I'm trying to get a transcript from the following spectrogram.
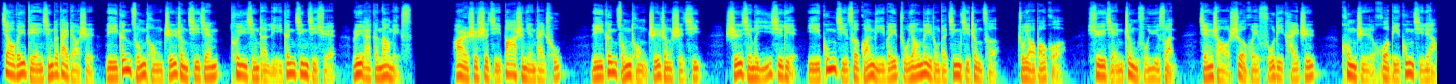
较为典型的代表是里根总统执政期间推行的里根经济学 （Reaganomics）。二十世纪八十年代初，里根总统执政时期实行了一系列以供给侧管理为主要内容的经济政策，主要包括削减政府预算、减少社会福利开支、控制货币供给量、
